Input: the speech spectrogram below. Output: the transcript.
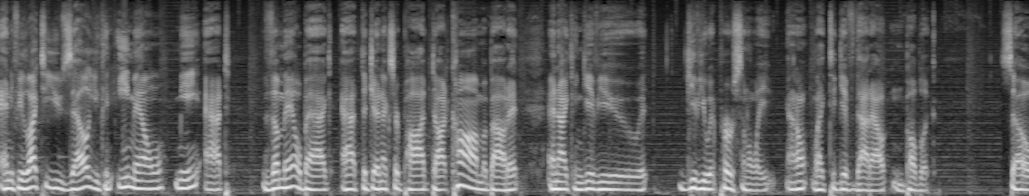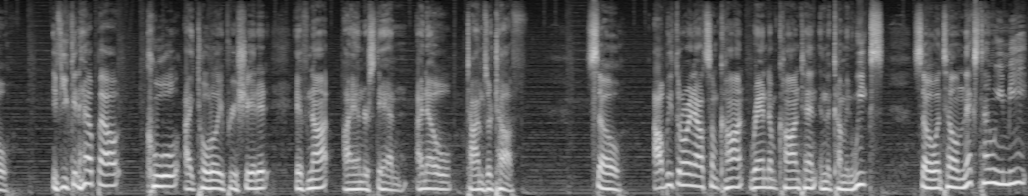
And if you'd like to use Zelle, you can email me at the mailbag at thegenxerpod.com about it, and I can give you it, give you it personally. I don't like to give that out in public. So if you can help out, cool. I totally appreciate it. If not, I understand. I know times are tough. So I'll be throwing out some con- random content in the coming weeks. So until next time we meet,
